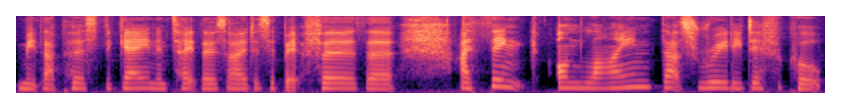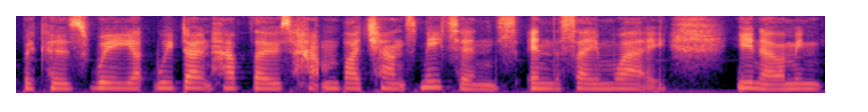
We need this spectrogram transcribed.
meet that person again and take those ideas a bit further. I think online that's really difficult because we uh, we don't have those happen by chance meetings in the same way. You know, I mean,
